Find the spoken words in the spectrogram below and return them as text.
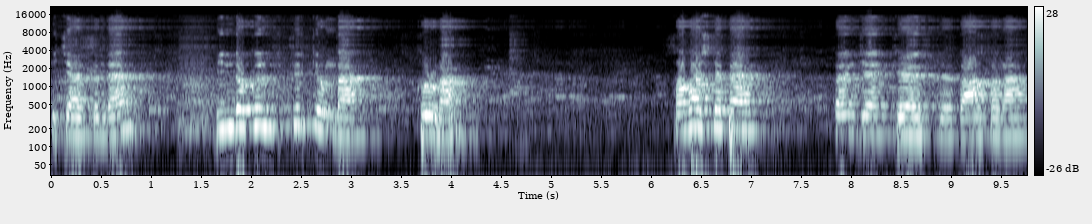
içerisinde 1940 yılında kurulan Savaştepe önce köy enstitüsü, daha sonra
